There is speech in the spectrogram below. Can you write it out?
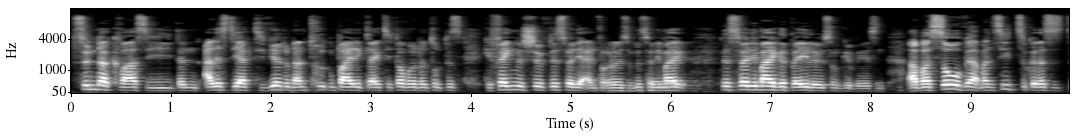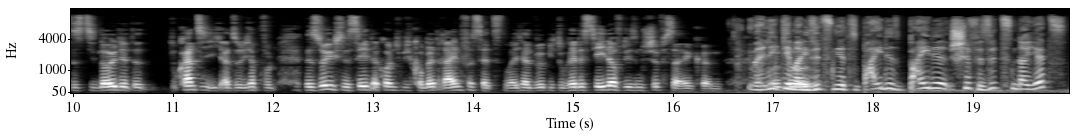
Zünder quasi dann alles deaktiviert und dann drücken beide gleichzeitig drauf und dann drückt das Gefängnisschiff, das wäre die einfache Lösung. Das wäre die, Mi- das wäre die Michael Bay Lösung gewesen. Aber so, man sieht sogar, dass es, dass die Leute, du kannst dich, also ich habe von, das ist wirklich eine Szene, da konnte ich mich komplett reinversetzen, weil ich halt wirklich, du hättest jeder auf diesem Schiff sein können. Überleg Und dir mal, so- die sitzen jetzt beide, beide Schiffe sitzen da jetzt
